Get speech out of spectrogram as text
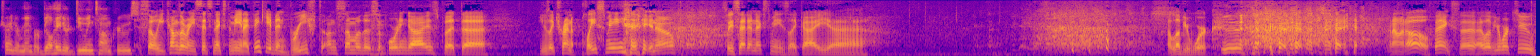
trying to remember Bill Hader doing Tom Cruise. So he comes over and he sits next to me, and I think he had been briefed on some of the supporting guys, but uh, he was like trying to place me, you know. So he sat down next to me. and He's like, I. Uh, I love your work. And I went, oh, thanks. Uh, I love your work too,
